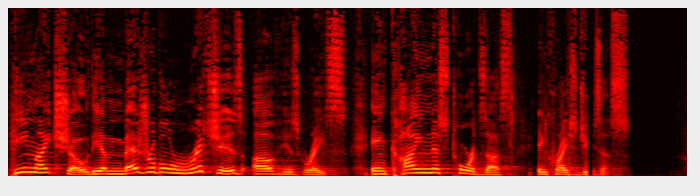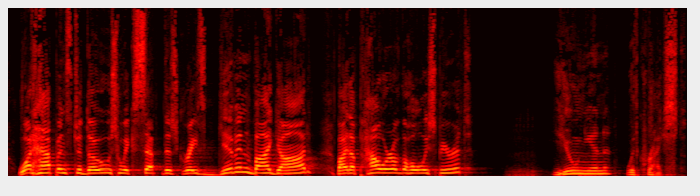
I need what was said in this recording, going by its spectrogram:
he might show the immeasurable riches of his grace in kindness towards us in Christ Jesus. What happens to those who accept this grace given by God by the power of the Holy Spirit? Union with Christ.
